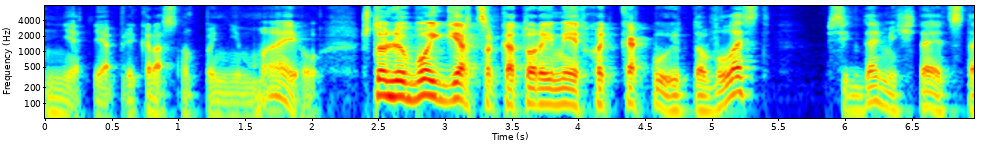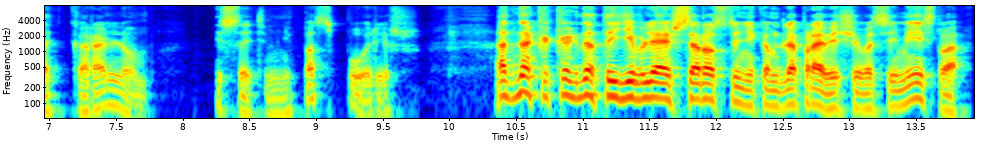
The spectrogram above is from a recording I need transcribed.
Нет, я прекрасно понимаю, что любой герцог, который имеет хоть какую-то власть, всегда мечтает стать королем, и с этим не поспоришь. Однако, когда ты являешься родственником для правящего семейства,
